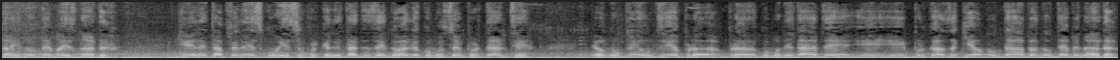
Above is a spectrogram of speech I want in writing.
aí não tem mais nada. E ele está feliz com isso, porque ele está dizendo: Olha como eu sou importante. Eu não vim um dia para a comunidade e, e, por causa que eu não estava, não teve nada.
